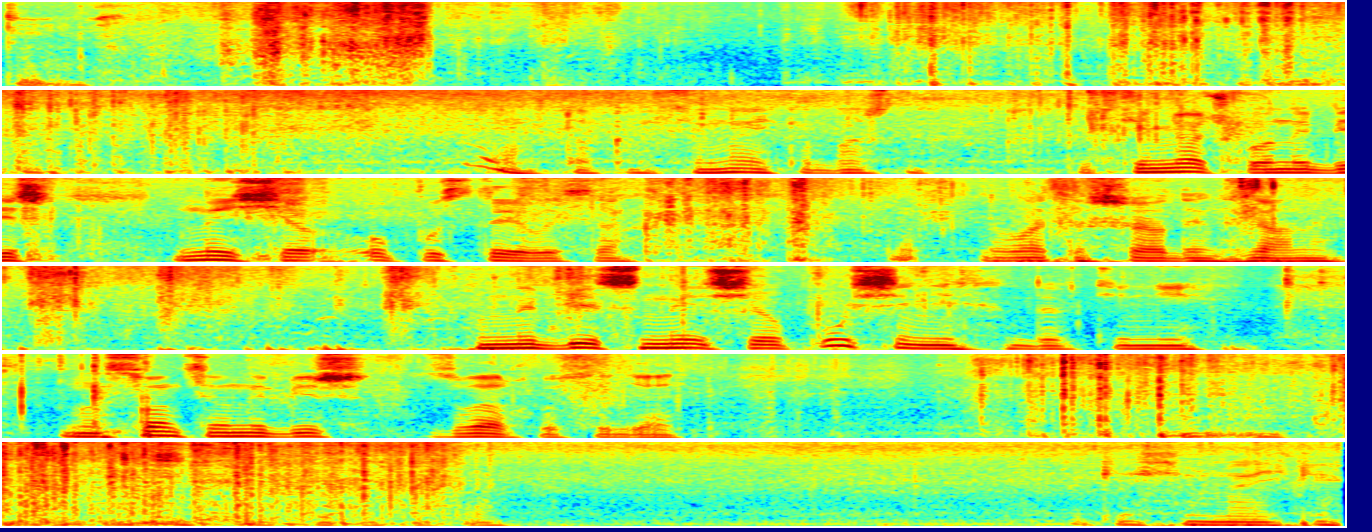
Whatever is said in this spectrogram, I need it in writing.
Так. О, така сімейка, бачите. Тут тіньочку вони більш нижче опустилися. Ну, давайте ще один глянемо. Вони більш нижче опущені, де в тіні. На сонці вони більш зверху сидять. Такі сімейки.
